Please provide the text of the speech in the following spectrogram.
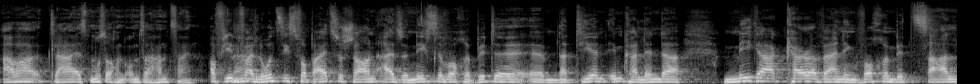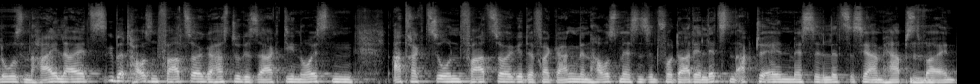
Aber klar, es muss auch in unserer Hand sein. Auf jeden Fall lohnt es sich vorbeizuschauen. Also nächste Woche bitte ähm, notieren im Kalender. Mega Caravaning Woche mit zahllosen Highlights. Über 1000 Fahrzeuge hast du gesagt. Die neuesten Attraktionen, Fahrzeuge der vergangenen Hausmessen sind vor da. Der letzten aktuellen Messe letztes Jahr im Herbst war in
